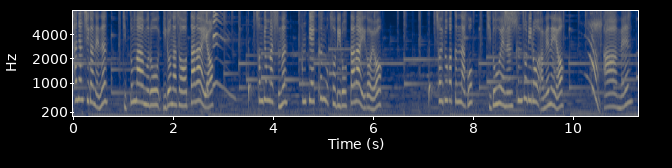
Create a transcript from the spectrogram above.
찬양 시간에는 기쁜 마음으로 일어나서 따라해요. 성경 말씀은 함께 큰 목소리로 따라 읽어요. 설교가 끝나고 기도 후에는 큰 소리로 아멘해요. 아멘.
